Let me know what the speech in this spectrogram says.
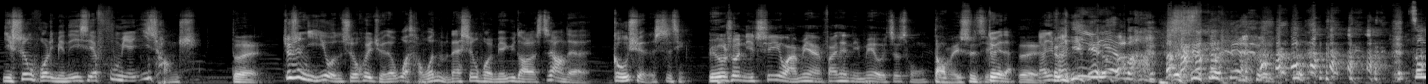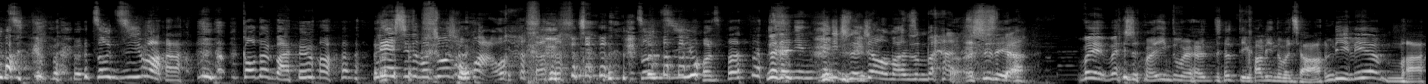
你生活里面的一些负面异常值。对，就是你有的时候会觉得，我操，我怎么在生活里面遇到了这样的狗血的事情？比如说你吃一碗面，发现里面有一只虫，倒霉事情。对的，对然，后你发现历练嘛，增肌增肌嘛，高蛋白嘛，练习怎么捉虫嘛，我，增肌，我操！那那你那你只能这样吗？怎么办？是的呀。为为什么印度人这抵抗力那么强？历练嘛，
